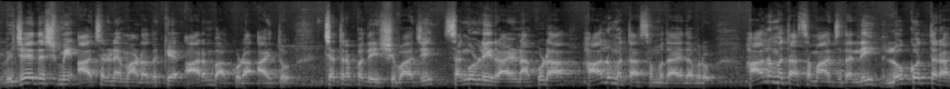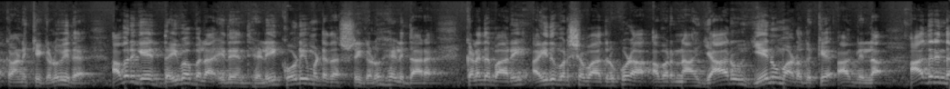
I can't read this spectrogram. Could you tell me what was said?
ವಿಜಯದಶಮಿ ಆಚರಣೆ ಮಾಡೋದಕ್ಕೆ ಆರಂಭ ಕೂಡ ಆಯಿತು. ಛತ್ರಪತಿ ಶಿವಾಜಿ, ಸಂಗೊಳ್ಳಿ ರಾಯಣ್ಣ ಕೂಡ ಹಾಲುಮತ ಸಮುದಾಯದವರು. ಹಾಲುಮತ ಸಮಾಜದಲ್ಲಿ ಲೋಕೋತ್ತರ ಕಾಣಿಕೆಗಳು ಇದೆ. ಅವರಿಗೆ ದೈವಬಲ ಇದೆ ಅಂತ ಹೇಳಿ ಕೋಡಿಮಠದ ಶ್ರೀಗಳು ಹೇಳಿದ್ದಾರೆ. ಕಳೆದ ಬಾರಿ ಐದು ವರ್ಷವಾದರೂ ಕೂಡ ಅವರನ್ನ ಯಾರು ಏನು ಮಾಡೋದಕ್ಕೆ ಆಗಲಿಲ್ಲ. ಆದ್ದರಿಂದ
